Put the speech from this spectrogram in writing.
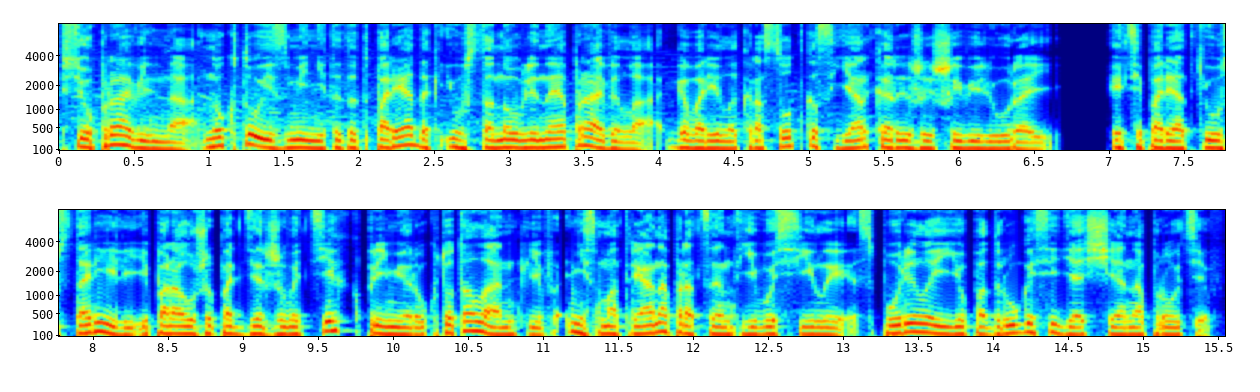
Все правильно, но кто изменит этот порядок и установленное правило?» – говорила красотка с ярко-рыжей шевелюрой. Эти порядки устарели, и пора уже поддерживать тех, к примеру, кто талантлив, несмотря на процент его силы, спорила ее подруга, сидящая напротив.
